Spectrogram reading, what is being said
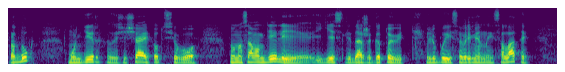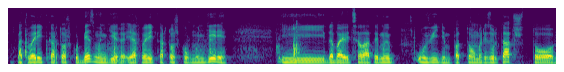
продукт мундир защищает от всего. Но на самом деле, если даже готовить любые современные салаты, отварить картошку без мундира и отварить картошку в мундире и добавить салаты, мы увидим потом результат, что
